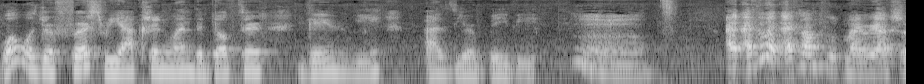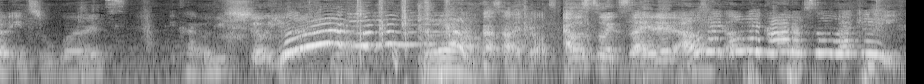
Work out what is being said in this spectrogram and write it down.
What was your first reaction when the doctor gave me as your baby? Hmm. I, I feel like I can't put my reaction into words. I can only show you. Yeah. That's how I felt. I was so excited. I was like, oh my god, I'm so lucky.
